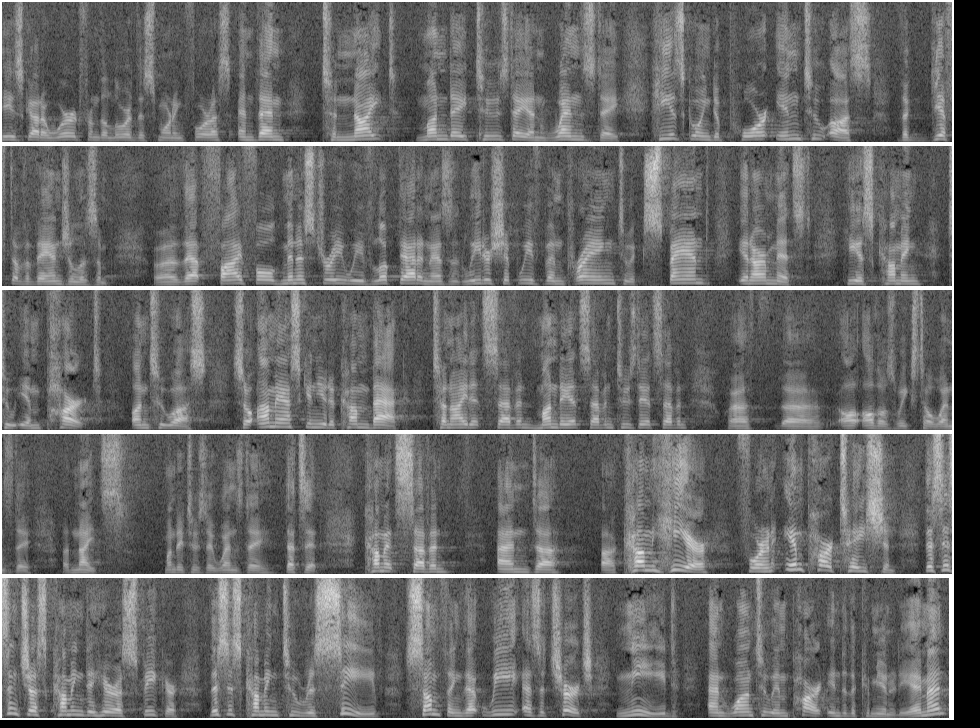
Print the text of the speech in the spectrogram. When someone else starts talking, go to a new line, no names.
He's got a word from the Lord this morning for us. And then tonight, Monday, Tuesday, and Wednesday, He is going to pour into us the gift of evangelism. Uh, that fivefold ministry we've looked at, and as a leadership we've been praying to expand in our midst, He is coming to impart unto us. So I'm asking you to come back tonight at 7, Monday at 7, Tuesday at 7, uh, uh, all, all, those weeks till Wednesday uh, nights. Monday, Tuesday, Wednesday. That's it. Come at 7 and uh, uh, come here for an impartation. This isn't just coming to hear a speaker, this is coming to receive something that we as a church need and want to impart into the community. Amen?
